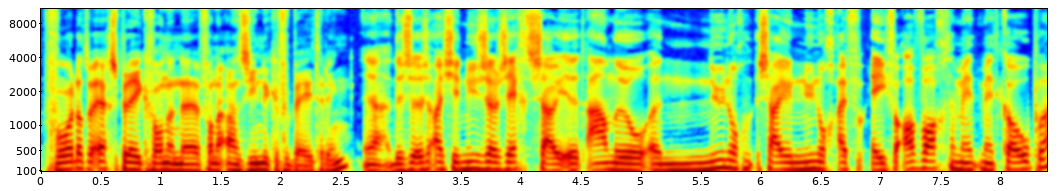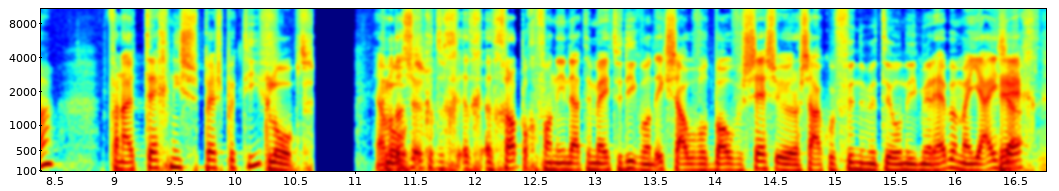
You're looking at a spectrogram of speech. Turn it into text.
Voordat we echt spreken van een, uh, van een aanzienlijke verbetering. Ja, dus als je nu zou zeggen, zou je het aandeel uh, nu nog, zou je nu nog even, even afwachten met, met kopen? Vanuit technisch perspectief? Klopt. Ja, maar dat is ook het, het, het, grappige van inderdaad de methodiek. Want ik zou bijvoorbeeld boven 6 euro zou ik hem fundamenteel niet meer hebben. Maar jij zegt, ja.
